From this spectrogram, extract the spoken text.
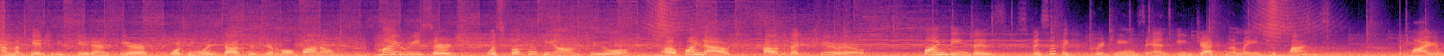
I'm a PhD student here working with Dr. Jim Alfano. My research was focusing on to uh, find out how the bacteria finding these specific proteins and inject them into plants. My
